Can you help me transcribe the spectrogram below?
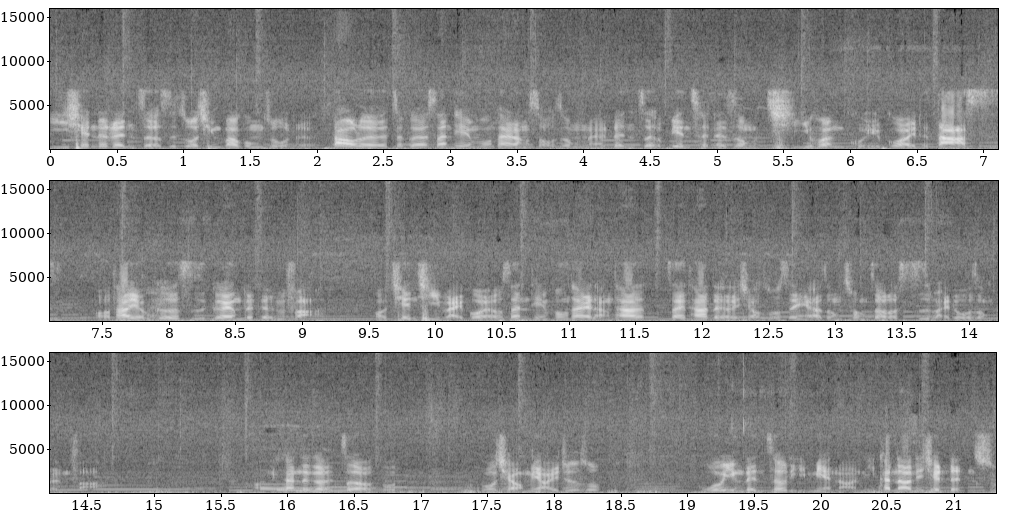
以前的忍者是做情报工作的，到了这个山田丰太郎手中呢，忍者变成了这种奇幻鬼怪的大师哦，他有各式各样的忍法哦，千奇百怪哦。山田丰太郎他在他的小说生涯中创造了四百多种忍法。你看这个这有多多巧妙，也就是说，火影忍者里面啊，你看到那些忍术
